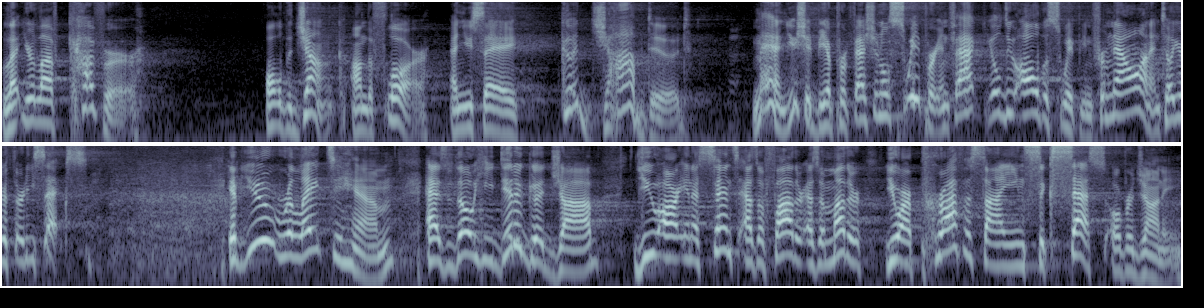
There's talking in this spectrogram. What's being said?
let your love cover all the junk on the floor and you say, Good job, dude. Man, you should be a professional sweeper. In fact, you'll do all the sweeping from now on until you're 36. If you relate to him as though he did a good job, you are, in a sense, as a father, as a mother, you are prophesying success over Johnny.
